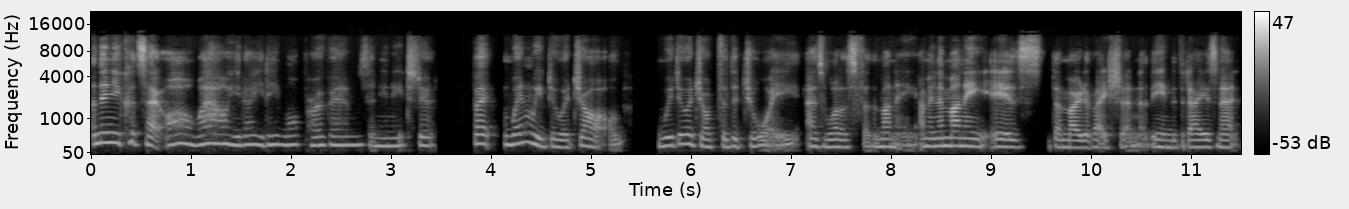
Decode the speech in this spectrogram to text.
And then you could say, oh, wow, you know, you need more programs and you need to do it. But when we do a job, we do a job for the joy as well as for the money. I mean, the money is the motivation at the end of the day, isn't it?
